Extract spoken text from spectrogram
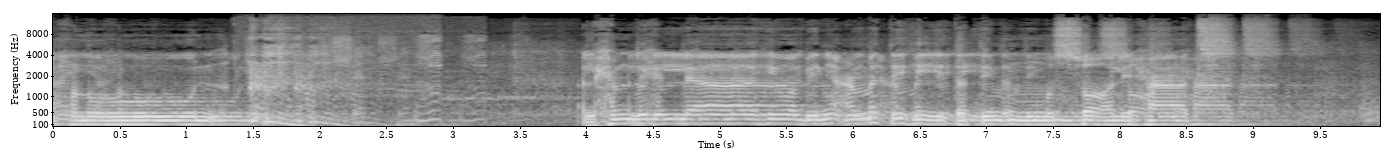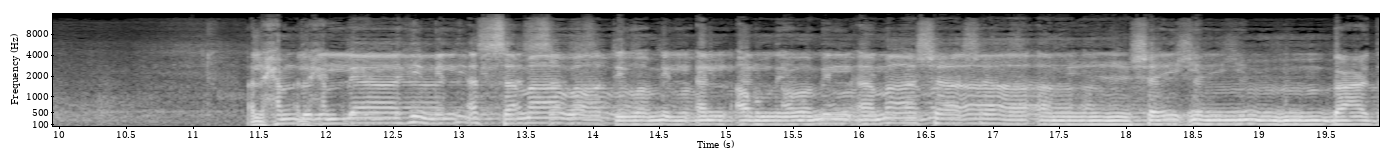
يحضرون. الحمد لله وبنعمته تتم الصالحات. الحمد لله ملء السماوات وملء الأرض وملء ما شاء من شيء بعد.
